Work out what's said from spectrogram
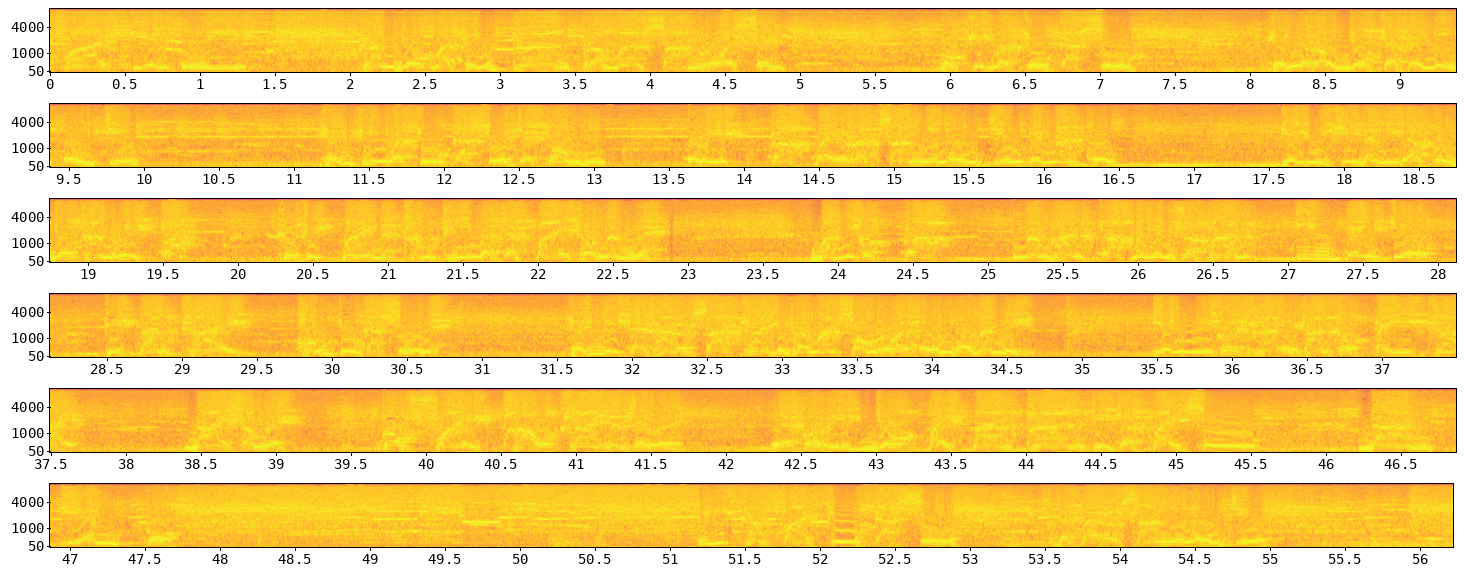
ฝ่ายเกียงอุยครั้งยกมาถึงทางประมาณสามร้อยเส้น ก็คิดว่าจูกัดสู เห็นว่าเรายกจะไปเมืององจิ๋วเห็นทีว่าจูกัดสูจะต้องรีบกลับไปรักษาเมืององจิ๋วเป็นมั่นคงเกียงอุยคิดดังนี้แล้วก็ยกฐานรีบกลับคือที่ไปนะ่ะทำทีว่าจะไปเท่านั้นแหละบัดนี้ก็กลับนำฐานกลับมายังสะพานอินเตงเกียวที่ตั้งค่ายของจูกัดสูเนี่ยเห็นมีแต่ฐานรักษาค่ายอยู่ประมาณ 200 คนเท่านั้นนี่เกียงมีก็หาไอ้ฐานเข้าตีค่าย ได้สำเร็จ ก็ไฟเผาค่ายนั่นซะเลย แล้วก็รีบยกไปตามทางที่จะไปสู่ด่านเกียมโกะทีนี้ข้างฝ่ายจูกัดสูจะไปรักษาเมืององจิ๋ว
